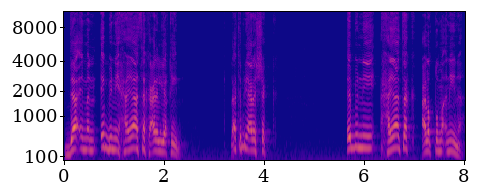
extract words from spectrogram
دائما ابني حياتك على اليقين. لا تبني على الشك. ابني حياتك على الطمأنينة.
